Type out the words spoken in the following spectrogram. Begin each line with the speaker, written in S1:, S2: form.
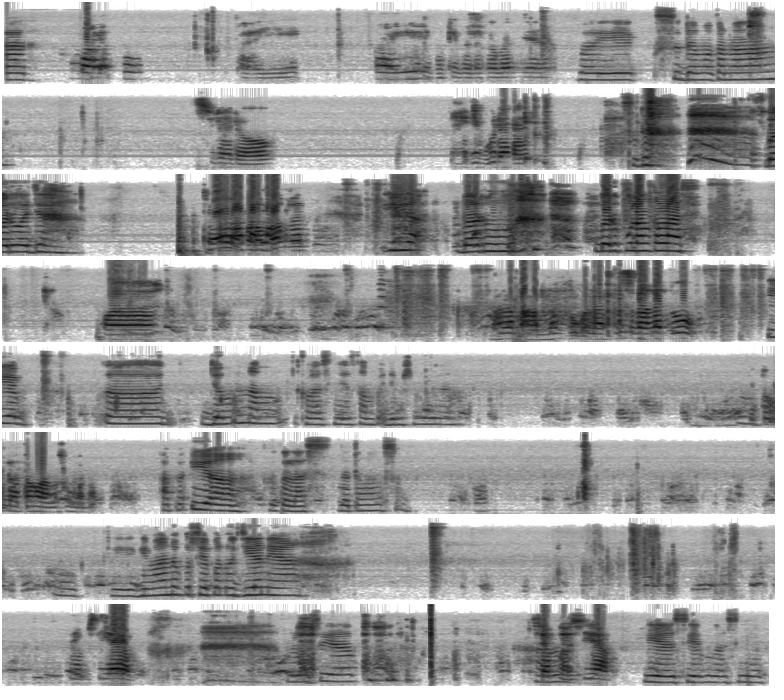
S1: Bu.
S2: Baik.
S1: Baik.
S2: Ibu gimana kabarnya?
S3: Baik, sudah makan malam?
S2: Sudah dong. Ibu udah kan?
S3: Sudah. baru aja.
S2: Oh, lama banget.
S3: Iya, baru baru pulang kelas.
S2: Wah. Malam amat bu kelasnya semangat bu.
S3: Iya, eh, jam 6 kelasnya sampai jam 9.
S2: Itu datang langsung ya bu.
S3: Apa? Iya, ke kelas datang langsung. Oke, gimana persiapan ujian ya?
S2: Belum siap.
S3: Belum siap.
S2: Siap nggak siap?
S3: Iya, siap nggak siap.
